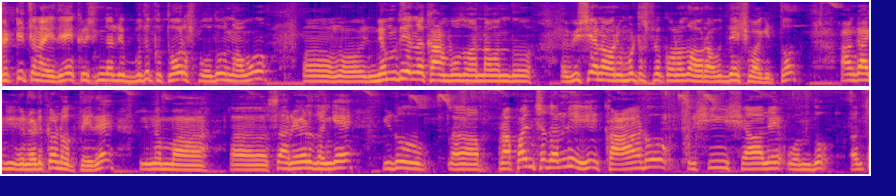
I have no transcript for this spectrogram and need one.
ಗಟ್ಟಿತನ ಇದೆ. ಕೃಷಿನಲ್ಲಿ ಬದುಕು ತೋರಿಸ್ಬೋದು. ನಾವು ನೆಮ್ಮದಿಯನ್ನು ಕಾಣ್ಬೋದು ಅನ್ನೋ ಒಂದು ವಿಷಯನ ಅವ್ರಿಗೆ ಮುಟ್ಟಿಸ್ಬೇಕು ಅನ್ನೋದು ಅವರ ಉದ್ದೇಶವಾಗಿತ್ತು. ಹಾಗಾಗಿ ಈಗ ನಡ್ಕೊಂಡು ಹೋಗ್ತಾ ಇದೆ. ನಮ್ಮ ಸರ್ ಹೇಳ್ದಂಗೆ ಇದು ಪ್ರಪಂಚದಲ್ಲಿ ಕಾಡು ಕೃಷಿ ಶಾಲೆ ಒಂದು ಅಂತ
